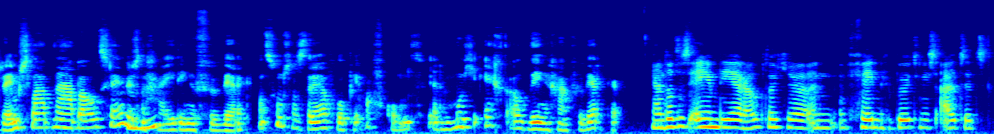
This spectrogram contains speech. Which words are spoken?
de remslaap nabootsen. Hè? Dus Mhm. dan ga je dingen verwerken. Want soms als er heel veel op je afkomt, ja, dan moet je echt ook dingen gaan verwerken. Ja, dat is EMDR ook. Dat je een, een vervelende gebeurtenis uit het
